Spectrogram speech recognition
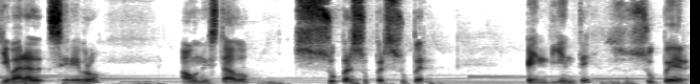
llevar al cerebro a un estado súper, súper, súper pendiente, súper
